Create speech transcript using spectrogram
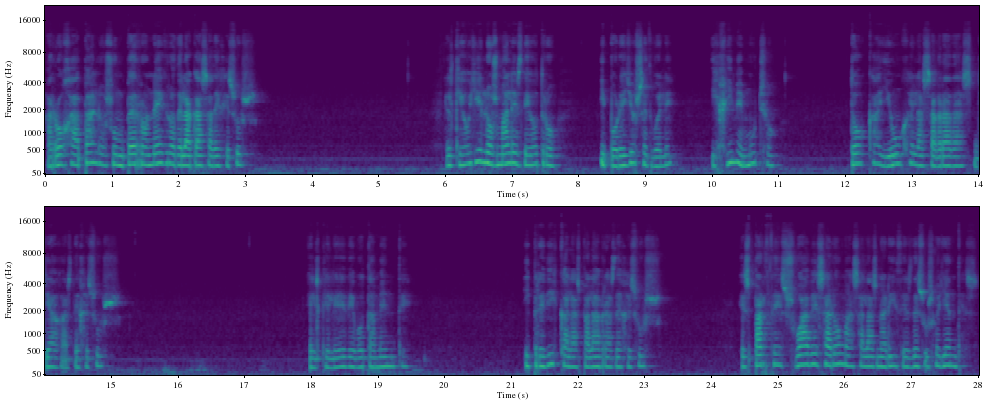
arroja a palos un perro negro de la casa de Jesús. El que oye los males de otro y por ello se duele y gime mucho, toca y unge las sagradas llagas de Jesús. El que lee devotamente y predica las palabras de Jesús. Esparce suaves aromas a las narices de sus oyentes.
